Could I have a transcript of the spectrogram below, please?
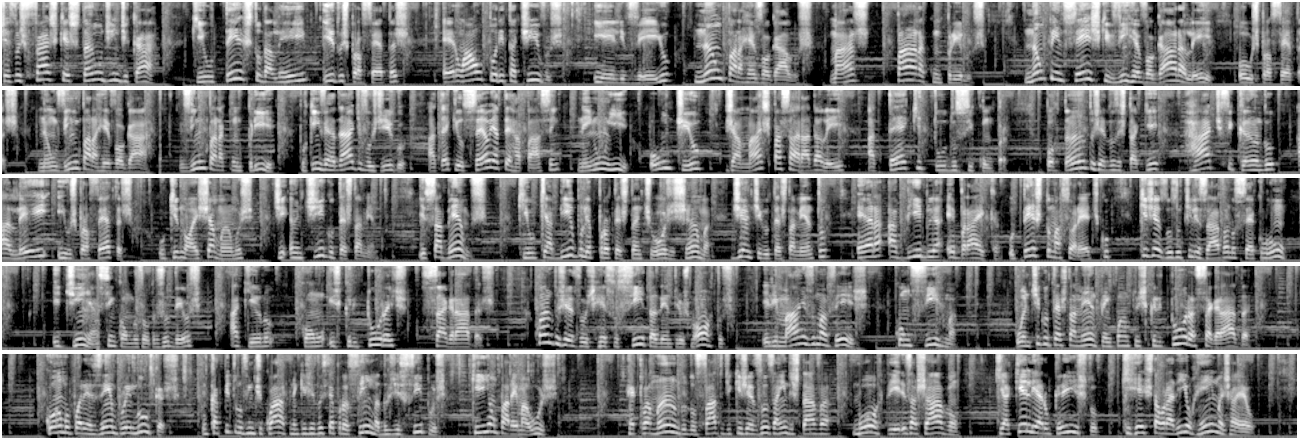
Jesus faz questão de indicar que o texto da lei e dos profetas eram autoritativos e ele veio não para revogá-los, mas para cumpri-los. Não penseis que vim revogar a lei ou os profetas. Não vim para revogar, vim para cumprir, porque em verdade vos digo: até que o céu e a terra passem, nenhum i ou um tio jamais passará da lei até que tudo se cumpra. Portanto, Jesus está aqui ratificando a lei e os profetas, o que nós chamamos de Antigo Testamento. E sabemos que o que a Bíblia protestante hoje chama de Antigo Testamento era a Bíblia hebraica, o texto maçorético que Jesus utilizava no século I e tinha, assim como os outros judeus, aquilo como escrituras sagradas. Quando Jesus ressuscita dentre os mortos, ele mais uma vez confirma o Antigo Testamento enquanto escritura sagrada, como por exemplo em Lucas, no capítulo 24, em que Jesus se aproxima dos discípulos que iam para Emaús reclamando do fato de que Jesus ainda estava morto e eles achavam que aquele era o Cristo que restauraria o reino a Israel.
